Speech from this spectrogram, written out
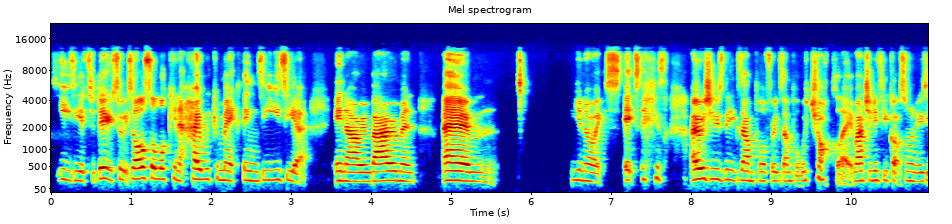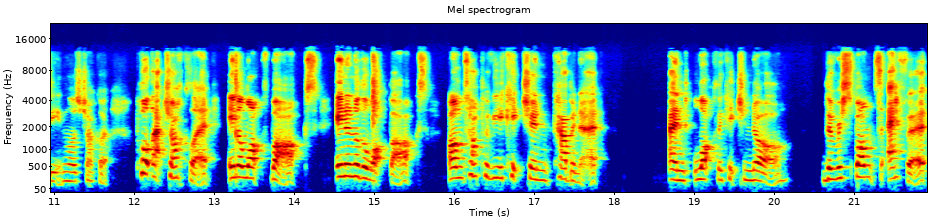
It's easier to do. So it's also looking at how we can make things easier in our environment. Um, you know, it's, it's it's I always use the example, for example, with chocolate. Imagine if you've got someone who's eating loads of chocolate, put that chocolate in a locked box, in another locked box, on top of your kitchen cabinet, and lock the kitchen door. The response effort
